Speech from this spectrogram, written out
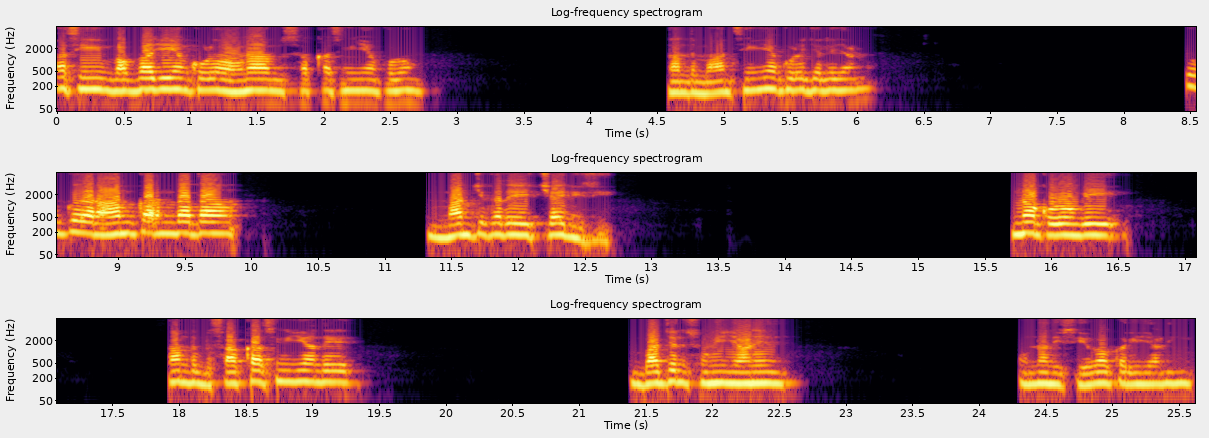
ਅਸੀਂ ਬਾਬਾ ਜੀਆਂ ਕੋਲੋਂ ਆਉਣਾ, ਵਿਸਾਖਾ ਸਿੰਘ ਜੀਆਂ ਕੋਲੋਂ, ਸੰਤ ਮਾਨ ਸਿੰਘ ਜੀਆਂ ਕੋਲੋਂ ਚਲੇ ਜਾਣਾ। ਕਿਉਂਕਿ ਆਰਾਮ ਕਰਨ ਦਾ ਤਾਂ ਮਨ 'ਚ ਕਦੇ ਇੱਛਾ ਹੀ ਨਹੀਂ ਸੀ। ਉਹਨਾਂ ਕੋਲੋਂ ਵੀ ਸੰਤ ਵਿਸਾਖਾ ਸਿੰਘ ਜੀਆਂ ਦੇ ਵਚਨ ਸੁਣੀ ਜਾਣੇ, ਉਹਨਾਂ ਦੀ ਸੇਵਾ ਕਰੀ ਜਾਣੀ।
